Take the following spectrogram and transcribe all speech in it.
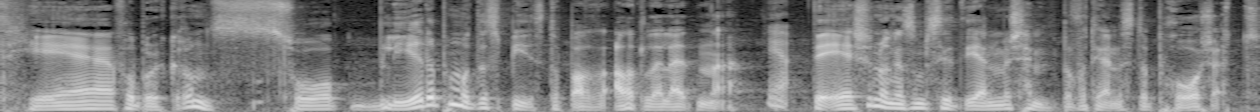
til forbrukeren så blir det på en måte spist opp av alle leddene. Ja. Det er ikke noen som sitter igjen med kjempefortjeneste på kjøtt.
